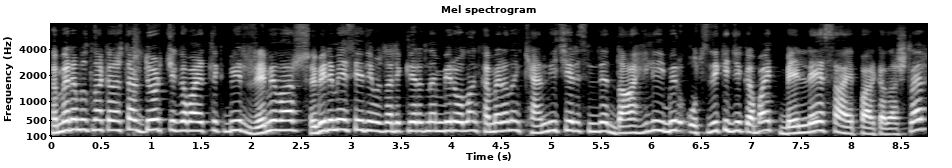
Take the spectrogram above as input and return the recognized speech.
Kameramızın arkadaşlar 4 GB'lık bir RAM'i var ve benim en sevdiğim özelliklerinden biri olan kameranın kendi içerisinde dahili bir 32 GB belleğe sahip arkadaşlar.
